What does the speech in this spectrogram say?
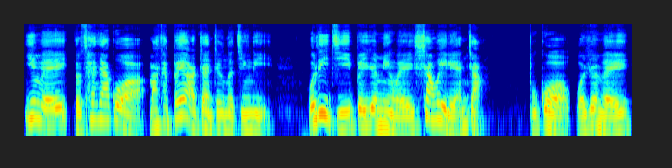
因为有参加过马塔贝尔战争的经历，我立即被任命为上尉连长。不过，我认为。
